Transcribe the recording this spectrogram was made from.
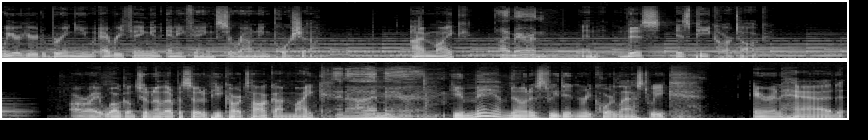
we are here to bring you everything and anything surrounding Porsche. I'm Mike, I'm Aaron. and this is P Car Talk. All right, welcome to another episode of P Car Talk. I'm Mike. And I'm Aaron. You may have noticed we didn't record last week. Aaron had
